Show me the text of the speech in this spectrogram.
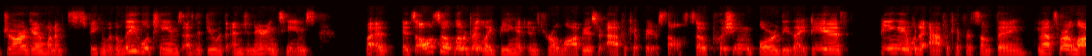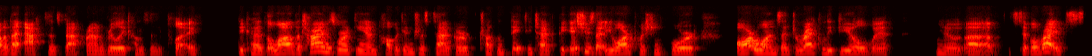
jargon when I'm speaking with the legal teams as I do with the engineering teams. But it's also a little bit like being an internal lobbyist or advocate for yourself. So pushing forward these ideas, being able to advocate for something, and that's where a lot of that access background really comes into play. Because a lot of the times working in public interest tech or trust and safety tech, the issues that you are pushing forward are ones that directly deal with you know, uh, civil rights,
